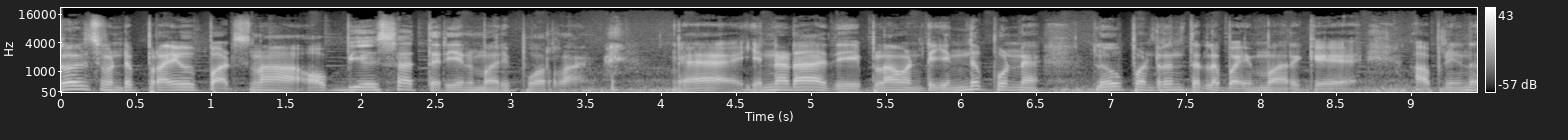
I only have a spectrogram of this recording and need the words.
கேர்ள்ஸ் வந்துட்டு ப்ரைவேட் பார்ட்ஸ்லாம் ஆப்வியஸாக தெரியற மாதிரி போடுறாங்க. என்னடா இது? இப்போலாம் வந்துட்டு எந்த பொண்ணை லவ் பண்ணுறேன்னு தெரில பயமாக இருக்குது அப்படின்னு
